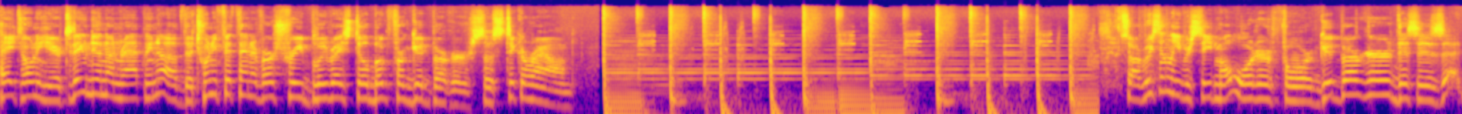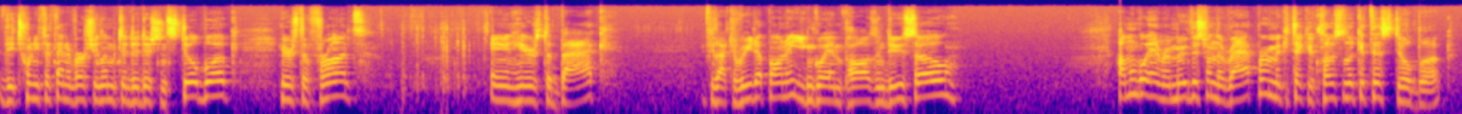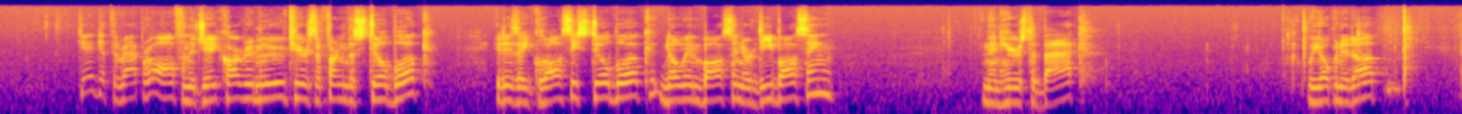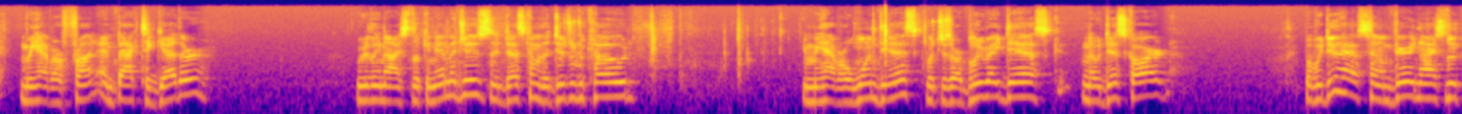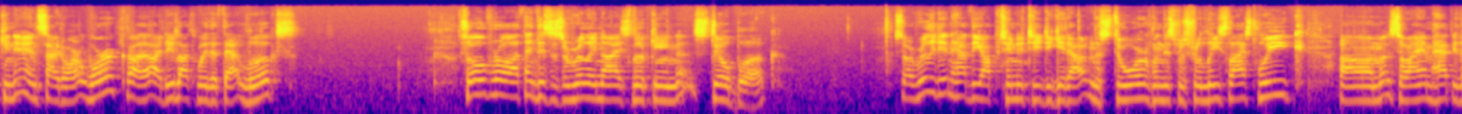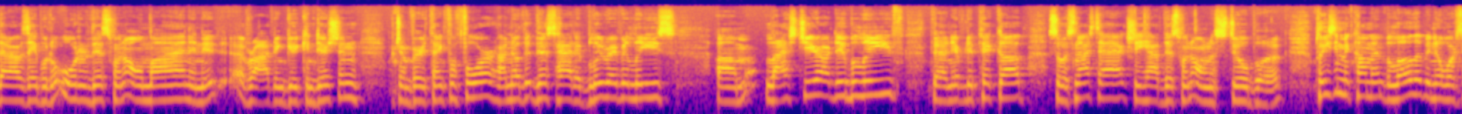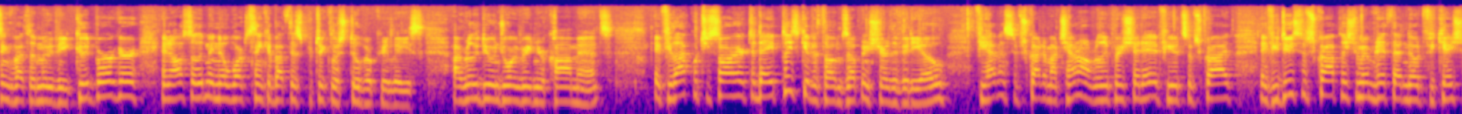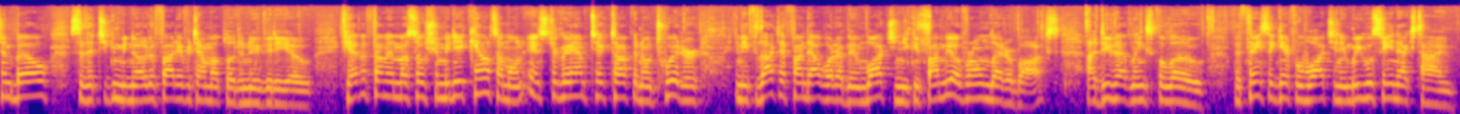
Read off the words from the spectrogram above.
Hey, Tony here. Today we're doing an unwrapping of the 25th anniversary Blu-ray Steelbook for Good Burger, so stick around. So I recently received my order for Good Burger. This is the 25th anniversary limited edition Steelbook. Here's the front, and here's the back. If you'd like to read up on it, you can go ahead and pause and do so. I'm to go ahead and remove this from the wrapper and we can take a closer look at this Steelbook. Okay, get the wrapper off and the J card removed. Here's the front of the Steelbook. It is a glossy Steelbook, no embossing or debossing. And then here's the back. We open it up. We have our front and back together. Really nice looking images. It does come with a digital code. And we have our one disc, which is our Blu-ray disc, no disc art. But we do have some very nice looking inside artwork. I, I do like the way that that looks. So overall, I think this is a really nice looking Steelbook. So I really didn't have the opportunity to get out in the store when this was released last week. Um, so I am happy that I was able to order this one online and it arrived in good condition, which I'm very thankful for. I know that this had a Blu-ray release um, last year, I do believe, that I never did pick up. So it's nice to actually have this one on a steelbook. Please leave me a comment below. Let me know what you think about the movie Good Burger, and also let me know what you think about this particular steelbook release. I really do enjoy reading your comments. If you like what you saw here today, please give it a thumbs up and share the video. If you haven't subscribed to my channel, I really appreciate it if you would subscribe. If you do subscribe, please remember to hit that notification bell so that you can be notified every time I upload a new video. If you haven't found me on my social media accounts, I'm on Instagram, TikTok, and on Twitter. And if you'd like to find out what I've been watching, you can find me over on Letterboxd. I do have links below. But thanks again for watching, and we will see you next time.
